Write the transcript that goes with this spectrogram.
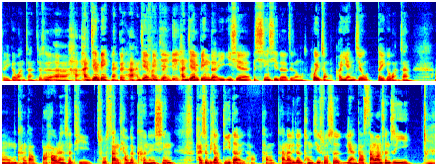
的一个网站，就是呃罕罕见病，哎，对罕罕见病，罕见病罕见病的一一些信息的这种汇总和研究的一个网站。嗯，我们看到八号染色体出三条的可能性还是比较低的。好，他们他那里的统计说是两到三万分之一。嗯，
